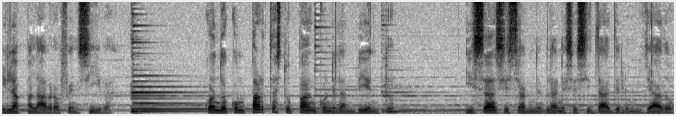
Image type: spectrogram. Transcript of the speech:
y la palabra ofensiva, cuando compartas tu pan con el hambriento y sacies la necesidad del humillado,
